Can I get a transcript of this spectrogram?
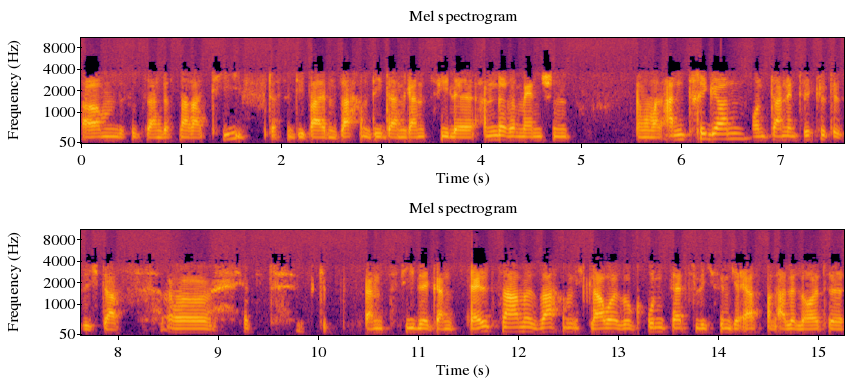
Ähm, das ist sozusagen das Narrativ. Das sind die beiden Sachen, die dann ganz viele andere Menschen, sagen wir mal, antriggern. Und dann entwickelte sich das. Äh, jetzt, es gibt ganz viele ganz seltsame Sachen. Ich glaube, so grundsätzlich sind ja erstmal alle Leute,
